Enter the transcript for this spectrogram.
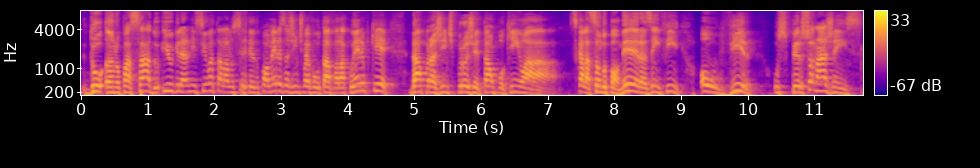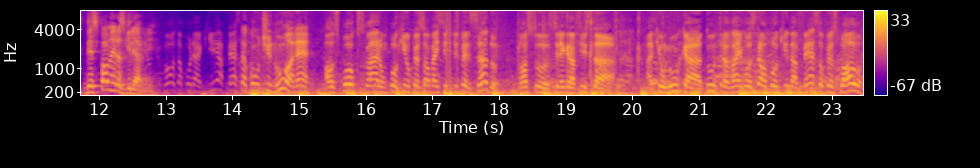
do ano passado. E o Guilherme Silva está lá no CT do Palmeiras. A gente vai voltar a falar com ele porque dá para a gente projetar um pouquinho a escalação do Palmeiras, enfim, ouvir os personagens desse Palmeiras, Guilherme. A festa continua, né? Aos poucos, claro, um pouquinho o pessoal vai se dispersando. Nosso cinegrafista aqui, o Luca Dutra, vai mostrar um pouquinho da festa. O pessoal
